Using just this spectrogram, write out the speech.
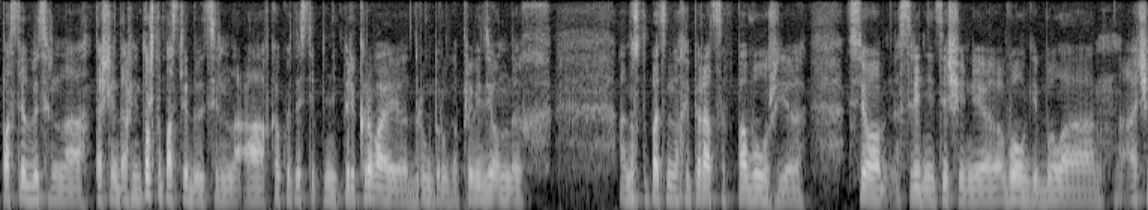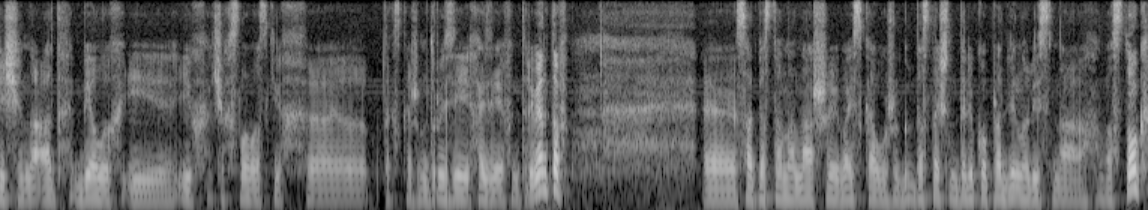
последовательно, точнее даже не то, что последовательно, а в какой-то степени перекрывая друг друга проведенных наступательных операций в Поволжье, все среднее течение Волги было очищено от белых и их чехословацких, э, так скажем, друзей, хозяев-интервентов. Э, соответственно, наши войска уже достаточно далеко продвинулись на восток.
